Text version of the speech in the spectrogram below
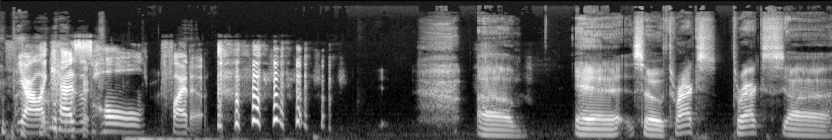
in. yeah, like has his whole fighter. Um, and so Thrax Thrax uh,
